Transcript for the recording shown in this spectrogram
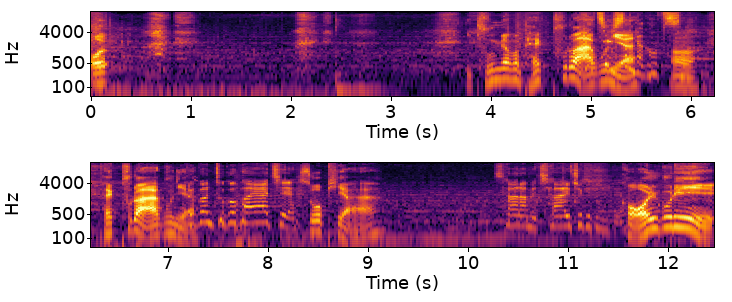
어? 이 두 명은 100% 아군이야. 어, 100% 아군이야. 그건 두고 봐야지. 소피아. 사람을 잘 죽이던데. 그 얼굴이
